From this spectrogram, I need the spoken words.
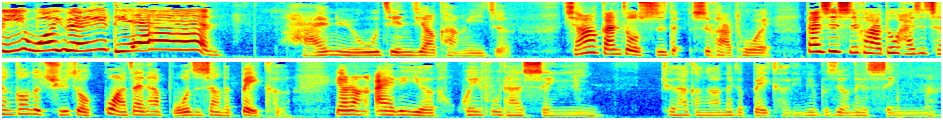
离我远一点！海女巫尖叫抗议着，想要赶走史的史卡托。哎，但是史卡托还是成功的取走挂在他脖子上的贝壳，要让艾丽儿恢复她的声音。就他刚刚那个贝壳里面不是有那个声音吗？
